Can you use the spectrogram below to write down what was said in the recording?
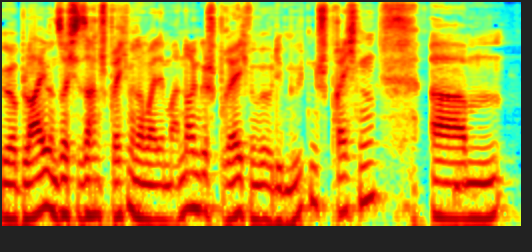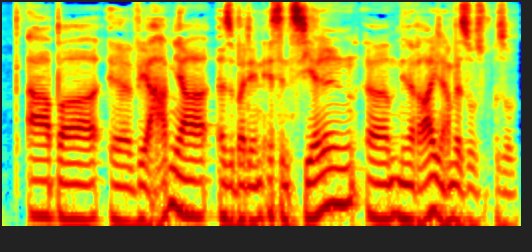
über Blei und solche Sachen sprechen wir nochmal in einem anderen Gespräch, wenn wir über die Mythen sprechen. Ähm, aber äh, wir haben ja, also bei den essentiellen äh, Mineralien haben wir so, also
